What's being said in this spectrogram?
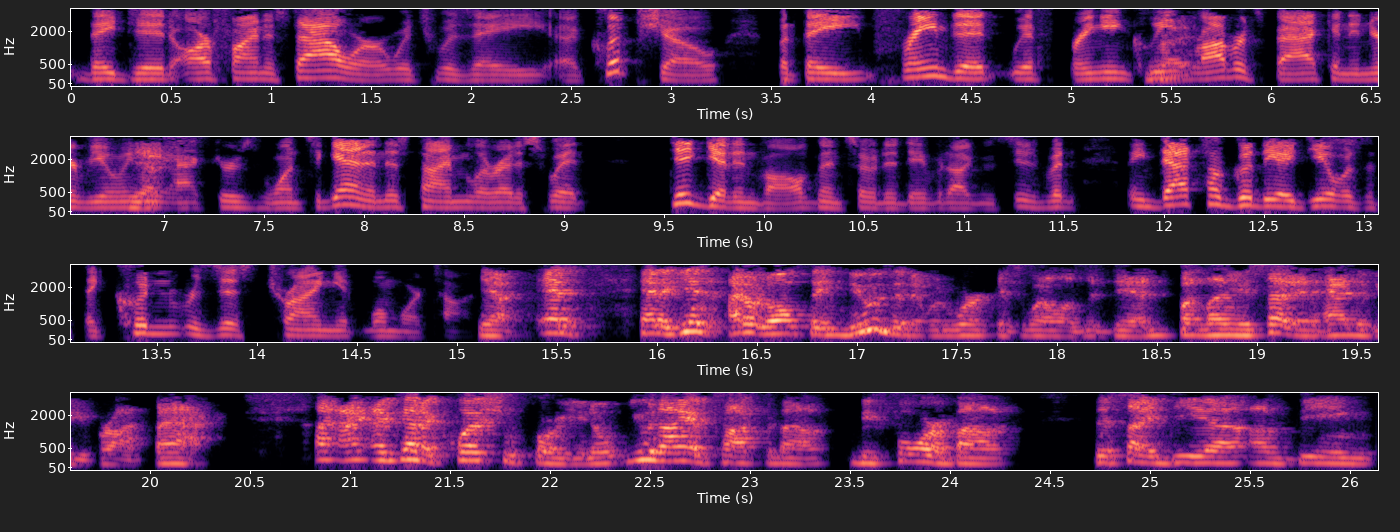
they did Our Finest Hour, which was a, a clip show, but they framed it with bringing Clete Right. Roberts back and interviewing Yes. the actors once again. And this time, Loretta Swit did get involved, and so did David Ogden Stiers. But I mean, that's how good the idea was that they couldn't resist trying it one more time. yeah, and and again, I don't know if they knew that it would work as well as it did, but like you said, it had to be brought back. I, I've got a question for you. You know, you and I have talked about before about this idea of being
